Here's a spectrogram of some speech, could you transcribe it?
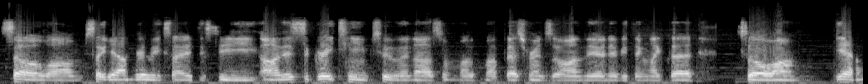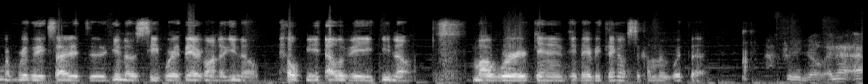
So, um, so yeah, I'm really excited to see. Uh, this is a great team too, and uh, some of my, my best friends are on there and everything like that. So, um, yeah, I'm really excited to you know see where they're going to you know help me elevate you know my work and, and everything else to come in with that. Pretty dope. And I,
